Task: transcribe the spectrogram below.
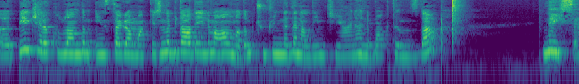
e, bir kere kullandım Instagram makyajında. Bir daha da elime almadım. Çünkü neden alayım ki yani hani baktığınızda. Neyse.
